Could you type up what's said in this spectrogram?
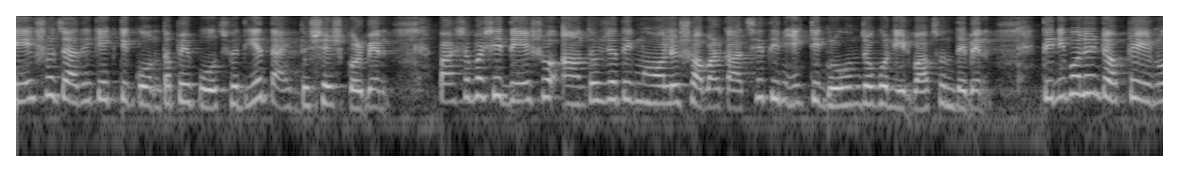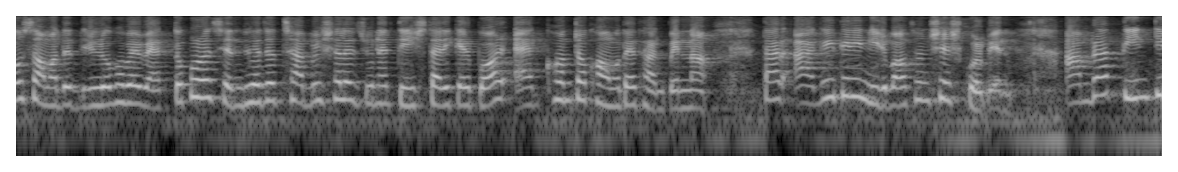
দেশ ও জাতিকে একটি গন্তব্যে পৌঁছে দিয়ে দায়িত্ব শেষ করবেন। পাশাপাশি দেশ ও আন্তর্জাতিক মহলের সবার কাছে তিনি একটি গ্রহণযোগ্য নির্বাচন দেবেন। তিনি বলেন, ডক্টর ইউনুস আমাদের দৃঢ়ভাবে ব্যক্ত করেছেন, দুই হাজার ছাব্বিশ সালের জুনের তিরিশ তারিখের পর এক ঘণ্টা ক্ষমতায় থাকবেন না, তার আগেই তিনি নির্বাচন শেষ করবেন। আমরা তিনটি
